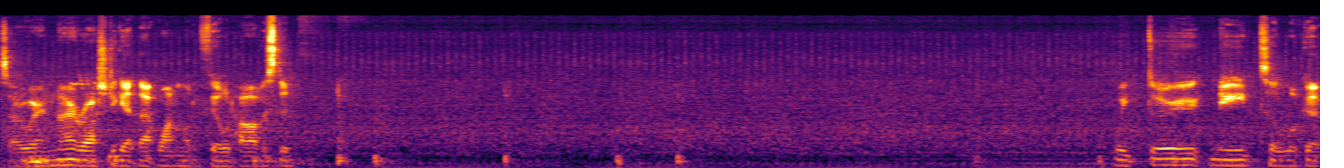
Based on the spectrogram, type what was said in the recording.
So we're in no rush to get that one little field harvested. We do need to look at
